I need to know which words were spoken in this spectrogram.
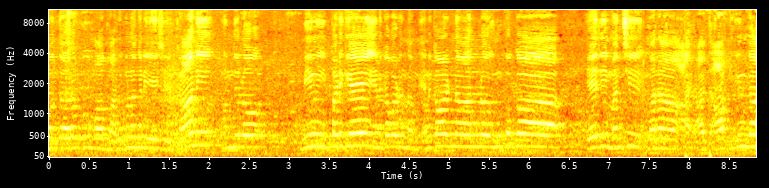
కొంతవరకు మాకు అనుగుణంగానే చేసింది. కానీ ఇందులో మేము ఇప్పటికే వెనుకబడి ఉన్నాం. వెనుకబడిన వాళ్ళలో ఇంకొక ఏది మంచి మన ఆర్థికంగా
